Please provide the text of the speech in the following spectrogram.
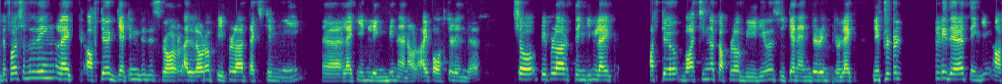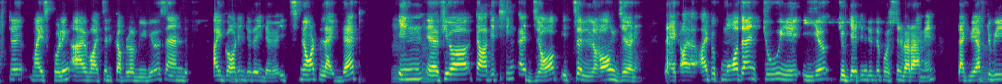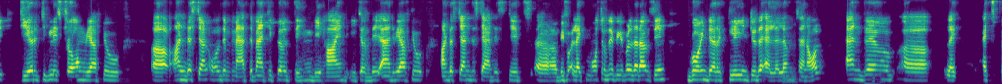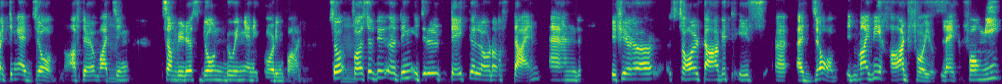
the first of the thing, like after getting to this role, a lot of people are texting me, uh, like in LinkedIn and all. I posted in there. So people are thinking like after watching a couple of videos, we can enter into like literally they're thinking after my schooling, I watched a couple of videos and I got Mm. into the interview. It's not like that. Mm, in mm, if you are targeting a job it's a long journey. Like i, I took more than two ye- year to get into the position where i'm in. Like we have to Mm. be theoretically strong. We have to uh, understand all the mathematical thing behind each of the and we have to understand the statistics uh, before like most of the people that i've seen going directly into the llms and all and they're uh, like expecting a job after watching some Mm. videos don't doing any coding part so Mm. first of the uh, thing, it will take a lot of time, and if your sole target is uh, a job, it might be hard for you. Like for me,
